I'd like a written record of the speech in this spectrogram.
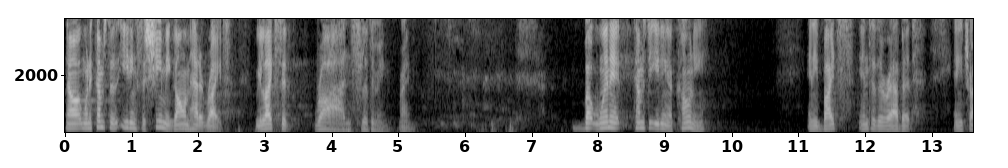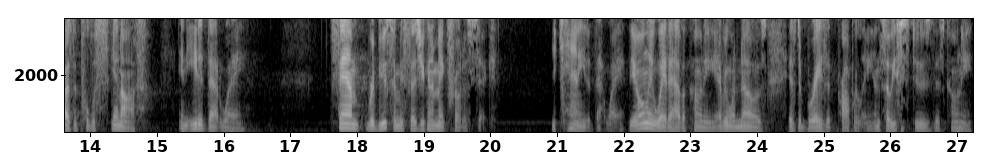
Now, when it comes to eating sashimi, Gollum had it right. He likes it raw and slithering, right? But when it comes to eating a coney, and he bites into the rabbit and he tries to pull the skin off and eat it that way, Sam rebukes him. He says, You're going to make Frodo sick. You can't eat it that way. The only way to have a coney, everyone knows, is to braise it properly. And so he stews this coney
